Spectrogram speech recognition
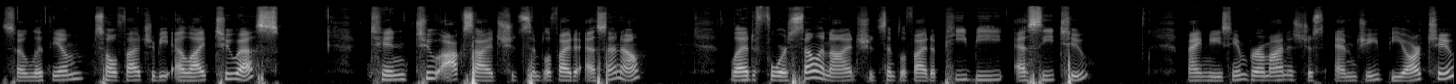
So lithium sulfide should be Li2S. Tin 2 oxide should simplify to SNO. Lead 4 selenide should simplify to PbSe2. Magnesium bromide is just MgBr2.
